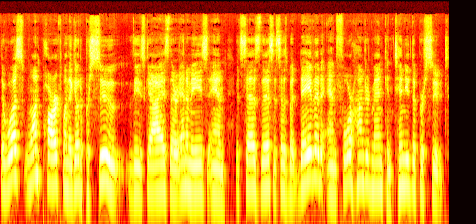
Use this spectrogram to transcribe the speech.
there was one part when they go to pursue these guys, their enemies, and it says this it says, But David and 400 men continued the pursuit.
